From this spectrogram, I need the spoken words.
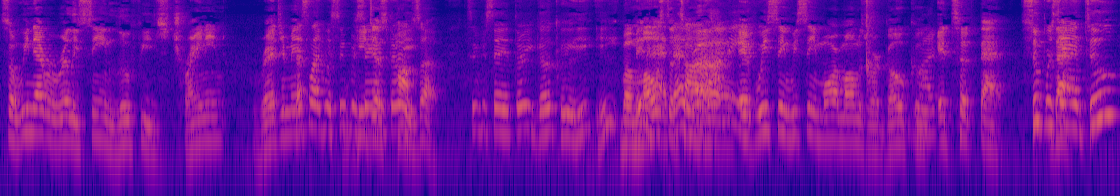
so we never really seen Luffy's training regimen. That's like with Super he Saiyan just 3. pops up. Super Saiyan three, Goku. He he. But been most had of the time, run. I mean- if we seen we seen more moments where Goku, Like- it took that Super that- Saiyan two.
